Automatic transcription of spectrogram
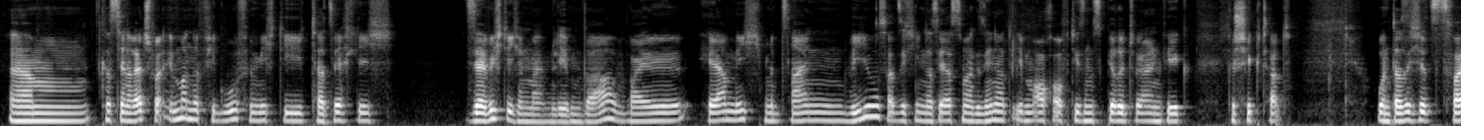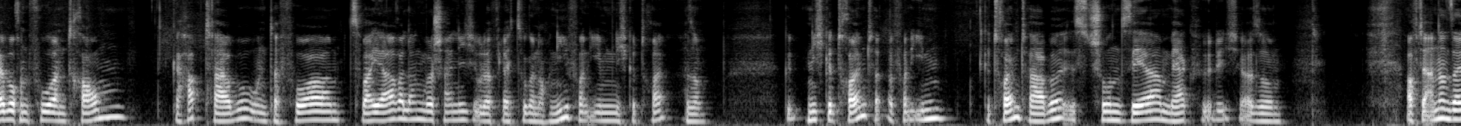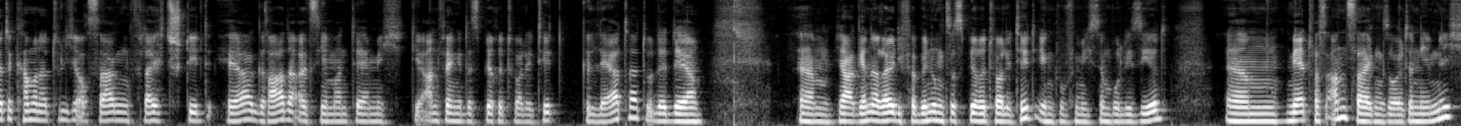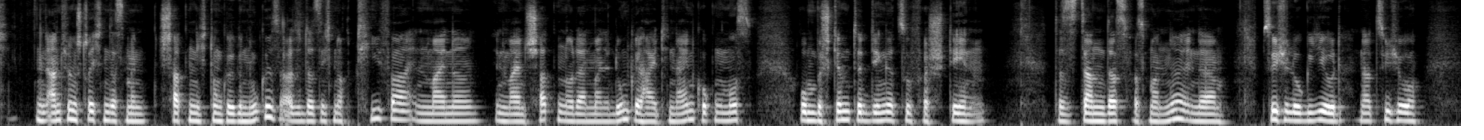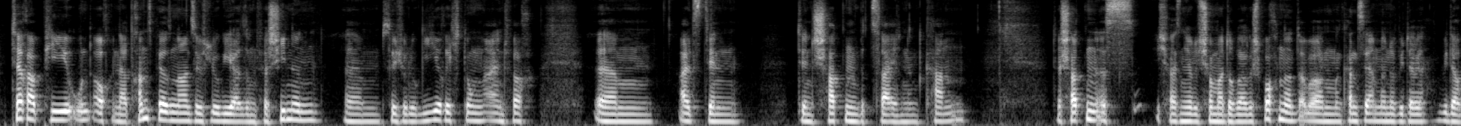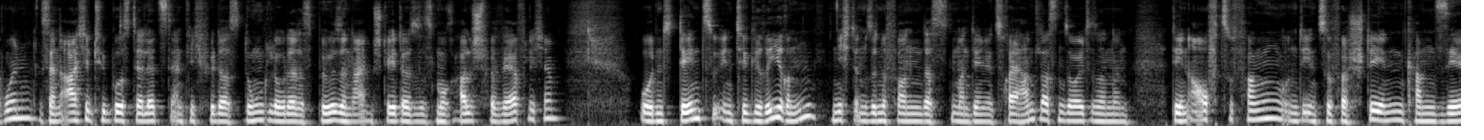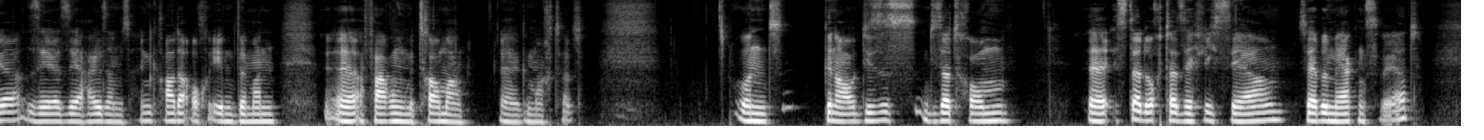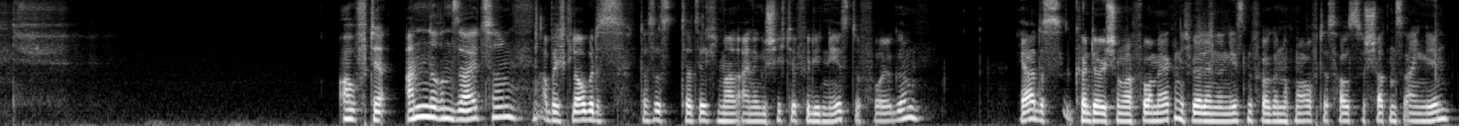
Ähm, Christian Retsch war immer eine Figur für mich, die tatsächlich sehr wichtig in meinem Leben war, weil er mich mit seinen Videos, als ich ihn das erste Mal gesehen habe, eben auch auf diesen spirituellen Weg geschickt hat. Und dass ich jetzt zwei Wochen vorher einen Traum gehabt habe und davor zwei Jahre lang wahrscheinlich oder vielleicht sogar noch nie von ihm nicht geträumt, also nicht geträumt äh, von ihm geträumt habe, ist schon sehr merkwürdig. Also auf der anderen Seite kann man natürlich auch sagen, vielleicht steht er gerade als jemand, der mich die Anfänge der Spiritualität gelehrt hat oder der ähm, ja generell die Verbindung zur Spiritualität irgendwo für mich symbolisiert, ähm, mir etwas anzeigen sollte, nämlich in Anführungsstrichen, dass mein Schatten nicht dunkel genug ist, also dass ich noch tiefer in meine, in meinen Schatten oder in meine Dunkelheit hineingucken muss, um bestimmte Dinge zu verstehen. Das ist dann das, was man ne, in der Psychologie oder in der Psychotherapie und auch in der transpersonalen Psychologie, also in verschiedenen ähm, Psychologierichtungen einfach ähm, als den, den Schatten bezeichnen kann. Der Schatten ist, ich weiß nicht, ob ich schon mal darüber gesprochen habe, aber man kann es ja immer nur wieder wiederholen, ist ein Archetypus, der letztendlich für das Dunkle oder das Böse in einem steht, also das moralisch Verwerfliche. Und den zu integrieren, nicht im Sinne von, dass man den jetzt frei Hand lassen sollte, sondern den aufzufangen und ihn zu verstehen, kann sehr, sehr, sehr heilsam sein. Gerade auch eben, wenn man äh, Erfahrungen mit Trauma äh, gemacht hat. Und genau, dieses, dieser Traum äh, ist da doch tatsächlich sehr, sehr bemerkenswert. Auf der anderen Seite, aber ich glaube, das, das ist tatsächlich mal eine Geschichte für die nächste Folge. Ja, das könnt ihr euch schon mal vormerken. Ich werde in der nächsten Folge nochmal auf das Haus des Schattens eingehen.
